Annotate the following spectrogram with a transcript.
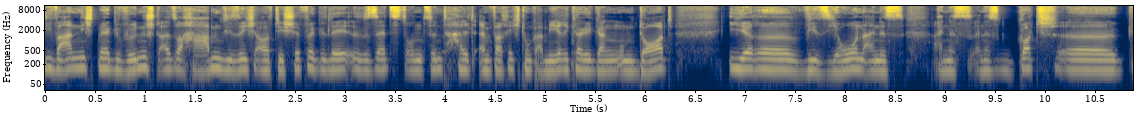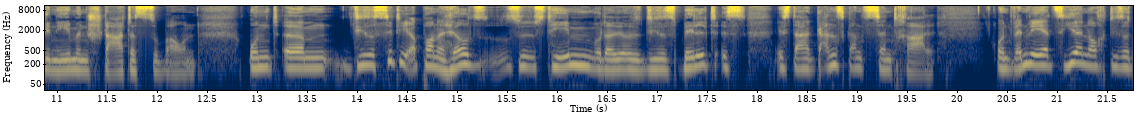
die waren nicht mehr gewünscht, also haben die sich auf die Schiffe gesetzt und sind halt einfach Richtung Amerika gegangen, um dort ihre Vision eines eines eines gottgenehmen äh, Staates zu bauen. Und ähm, dieses City upon a Hill System oder dieses Bild ist ist da ganz ganz zentral. Und wenn wir jetzt hier noch diese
